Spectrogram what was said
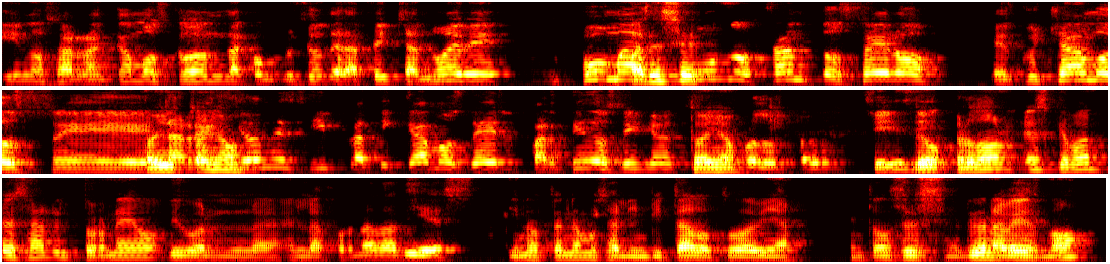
y nos arrancamos con la conclusión de la fecha 9. Pumas 1, Santos 0. Escuchamos eh, las reacciones y platicamos del partido, sí, yo productor. Sí, sí. perdón, es que va a empezar el torneo, digo, en la, jornada 10 y no tenemos al invitado todavía. Entonces, de una vez, ¿no?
